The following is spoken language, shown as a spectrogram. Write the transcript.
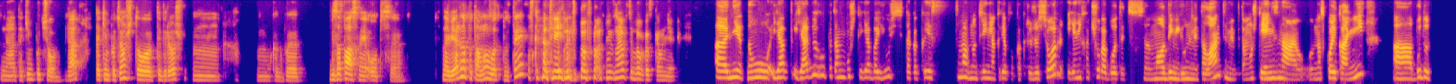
э, таким путем, да, таким путем, что ты берешь как бы безопасные опции. Наверное, потому вот ты пускай ответь на этот вопрос, не знаю, у тебя вопрос ко мне. А, нет, ну я, я беру, потому что я боюсь, так как я сама внутри не окрепла как режиссер, и я не хочу работать с молодыми юными талантами, потому что я не знаю, насколько они а, будут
